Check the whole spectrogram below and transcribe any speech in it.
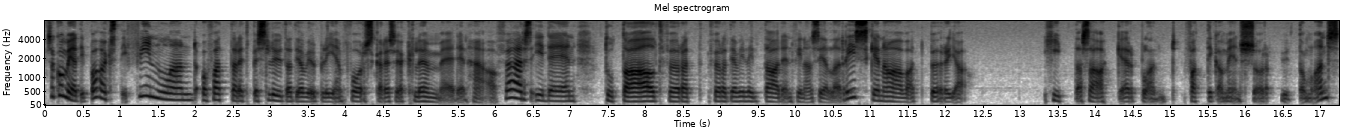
Så kommer jag tillbaks till Finland och fattar ett beslut att jag vill bli en forskare så jag glömmer den här affärsidén totalt för att, för att jag vill inte ta den finansiella risken av att börja hitta saker bland fattiga människor utomlands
